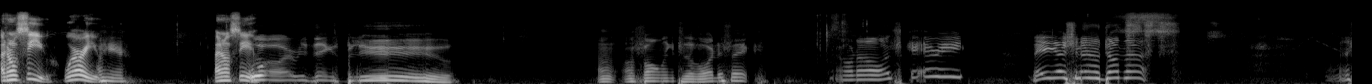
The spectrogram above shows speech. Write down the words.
I don't see you. Where are you? I'm here. I don't see you. Whoa, everything's blue. I'm, I'm falling into the void, I think. Oh no, it's scary. Maybe I shouldn't have done that.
